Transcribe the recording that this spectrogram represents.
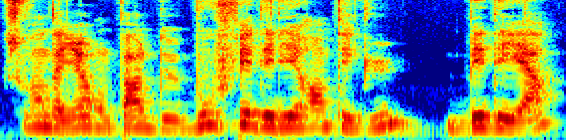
Souvent d'ailleurs on parle de bouffée délirante aiguë, BDA,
